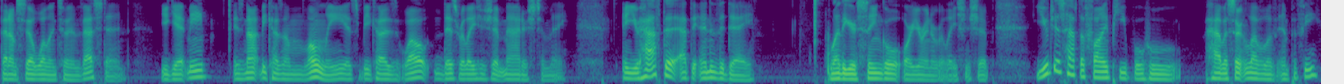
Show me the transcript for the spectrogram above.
that I'm still willing to invest in. You get me? Is not because I'm lonely, it's because, well, this relationship matters to me. And you have to, at the end of the day, whether you're single or you're in a relationship, you just have to find people who have a certain level of empathy,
